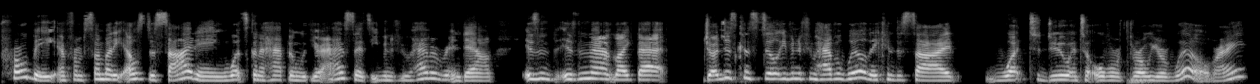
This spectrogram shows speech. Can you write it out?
probate and from somebody else deciding what's going to happen with your assets, even if you have it written down. Isn't isn't that like that? Judges can still, even if you have a will, they can decide what to do and to overthrow your will, right?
